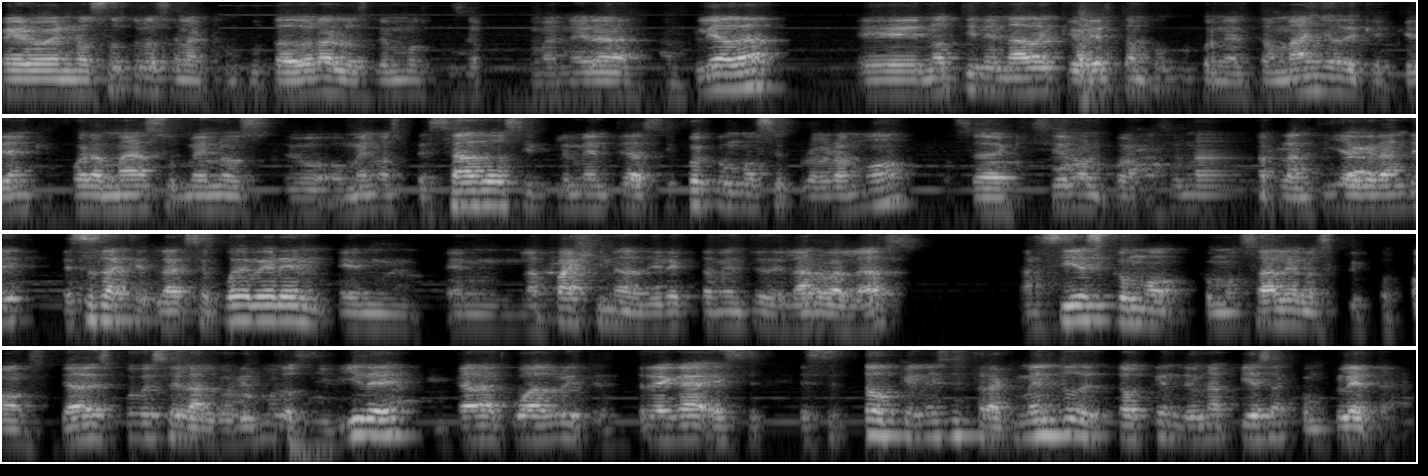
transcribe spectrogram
pero en nosotros en la computadora los vemos pues, de manera ampliada eh, no tiene nada que ver tampoco con el tamaño de que querían que fuera más o menos, o, menos pesado, simplemente así fue como se programó, o sea, quisieron hacer una, plantilla grande. Esta es la que se puede ver en, en, la página directamente de Larva Labs. Así es como, como salen los CryptoPunks. Ya después el algoritmo los divide en cada cuadro y te entrega ese, ese token, ese fragmento de token de una pieza completa.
